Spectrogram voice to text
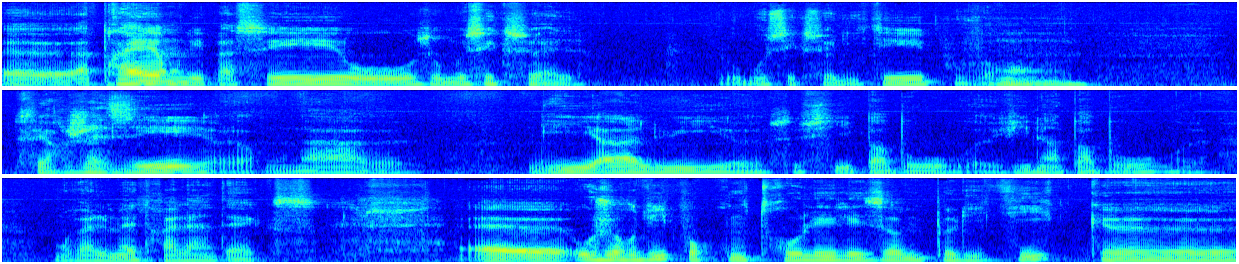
Euh, après, on est passé aux homosexuels. L'homosexualité pouvant mmh. Faire jaser. Alors, on a dit, ah, lui, ceci pas beau, vilain pas beau, on va le mettre à l'index. Euh, aujourd'hui, pour contrôler les hommes politiques, euh,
